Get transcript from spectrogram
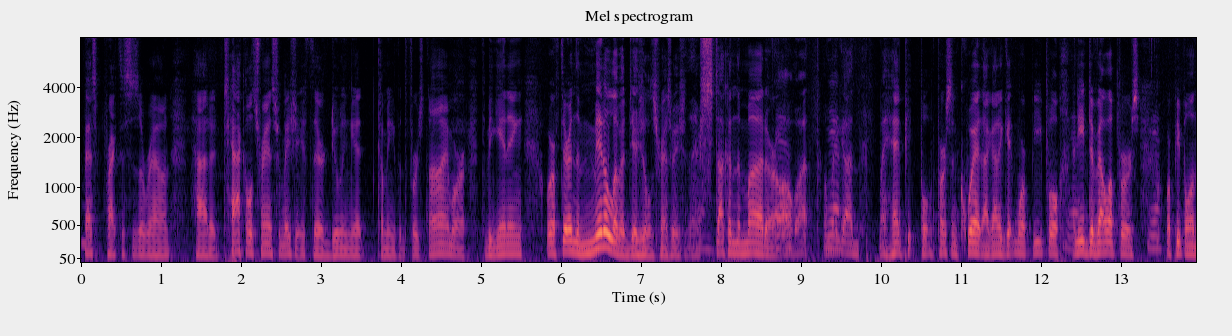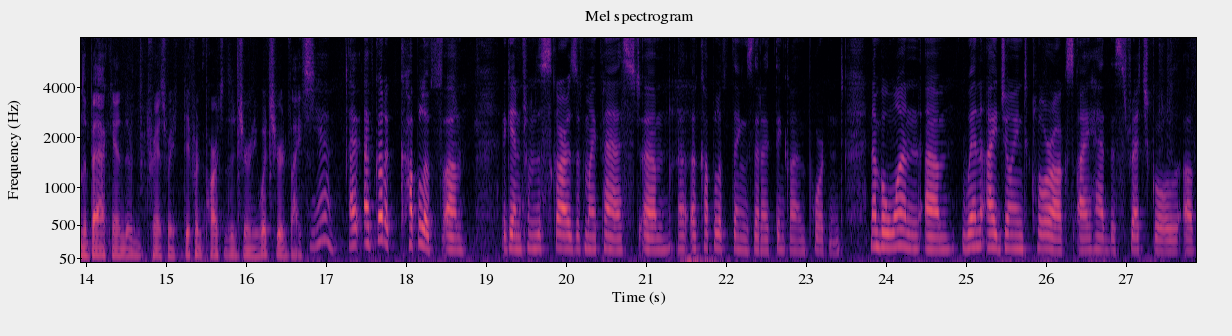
best practices around how to tackle transformation if they're doing it coming for the first time or the beginning, or if they're in the middle of a digital transformation, they're stuck in the mud or, Yeah. oh, oh my God, my head people, person quit, I got to get more people, I need developers, Yeah. or people on the back end of the transformation, different parts of the journey. What's your advice? Yeah, I, I've got a couple of, um, again, from the scars of my past, um, a, a couple of things that I think are important. Number one, um, when I joined Clorox, I had the stretch goal of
